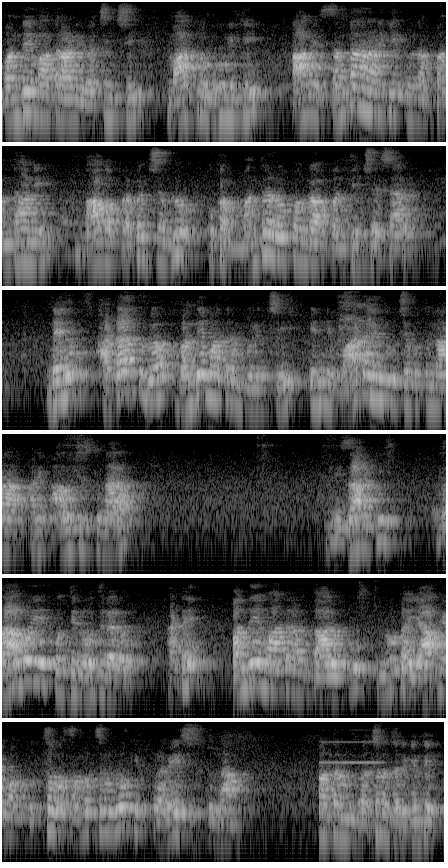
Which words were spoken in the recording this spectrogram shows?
వందే మాతరాన్ని రచించి మాతృభూమికి ఆమె సంతానానికి ఉన్న బంధాన్ని భావ ప్రపంచంలో ఒక మంత్ర రూపంగా బంధించేశారు. నేను హఠాత్తుగా వందే మాతరం గురించి ఎన్ని మాటలు ఎందుకు చెబుతున్నారా అని ఆలోచిస్తున్నారా? నిజానికి రాబోయే కొద్ది రోజులలో అంటే వందే మాతరం తాలూకు నూట యాభైవ ఉత్సవ సంవత్సరంలోకి ప్రవేశిస్తున్నాం. మాతరం రచన జరిగింది.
